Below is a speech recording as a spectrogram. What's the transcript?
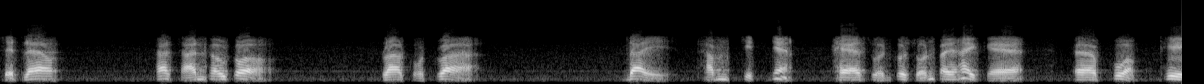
เสร็จแล้วพระสารเขาก็ปรากฏว่าได้ทำจิตเนี่ยแผ่ส่วนกุศลไปให้แก่พวกที่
